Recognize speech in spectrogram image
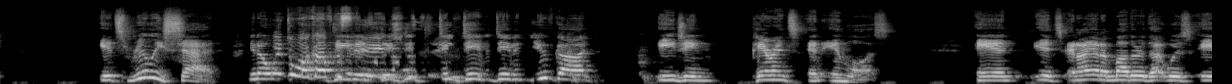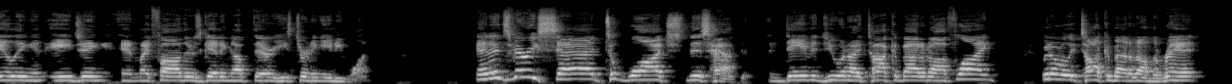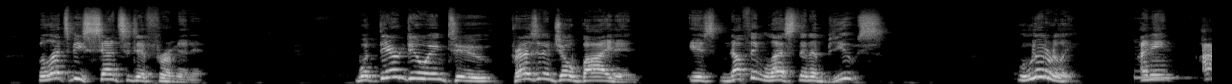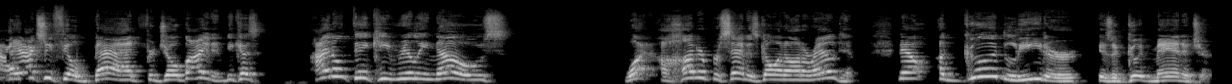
It's really sad. You know, you walk off David, David, David, David, you've got aging parents and in-laws. And it's and I had a mother that was ailing and aging, and my father's getting up there. He's turning 81. And it's very sad to watch this happen. And David, you and I talk about it offline. We don't really talk about it on the rant, but let's be sensitive for a minute. What they're doing to President Joe Biden is nothing less than abuse. Literally. I mean, I actually feel bad for Joe Biden because I don't think he really knows what 100% is going on around him. Now, a good leader is a good manager,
